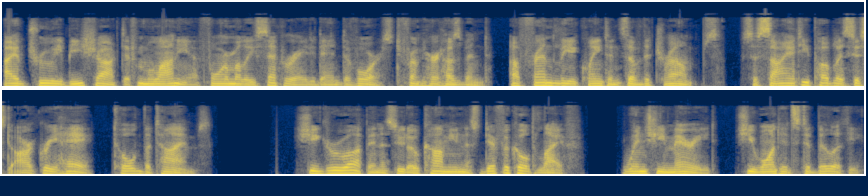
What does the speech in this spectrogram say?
I'd truly be shocked if Melania formally separated and divorced from her husband, a friendly acquaintance of the Trumps, society publicist Archie Hay, told The Times. She grew up in a pseudo-communist difficult life. When she married, she wanted stability,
